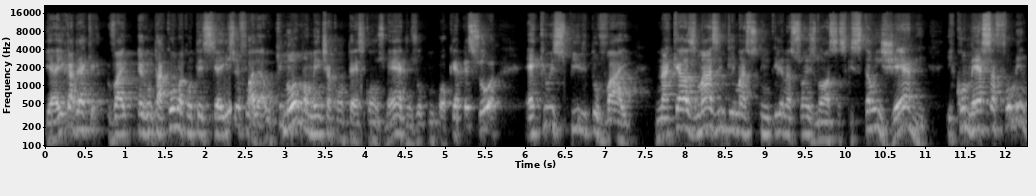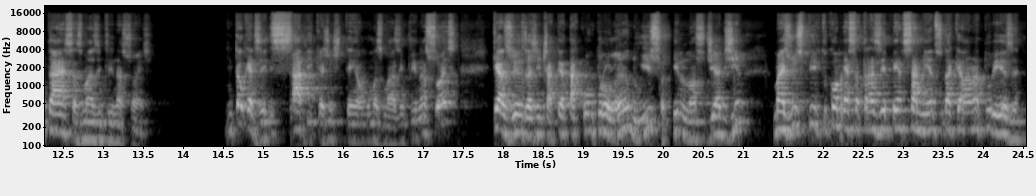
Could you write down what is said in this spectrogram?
E aí Kardec vai perguntar como acontecia isso e fala: olha, o que normalmente acontece com os médiums ou com qualquer pessoa é que o espírito vai naquelas más inclinações nossas que estão em germe e começa a fomentar essas más inclinações. Então, quer dizer, ele sabe que a gente tem algumas más inclinações, que às vezes a gente até está controlando isso aqui no nosso dia a dia, mas o espírito começa a trazer pensamentos daquela natureza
